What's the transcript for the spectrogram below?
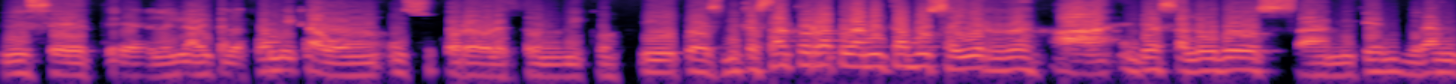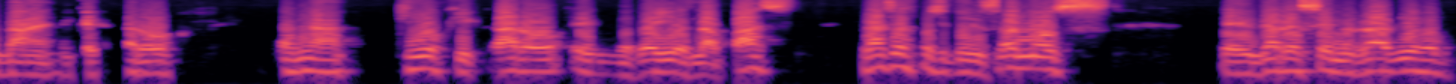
en ese en línea telefónica o en su correo electrónico. Y pues mientras tanto rápidamente vamos a ir a enviar saludos a Miguel Miranda en Querétaro, a Kio Jicaro en Reyes La Paz. Gracias por sintonizarnos en RCM Radio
